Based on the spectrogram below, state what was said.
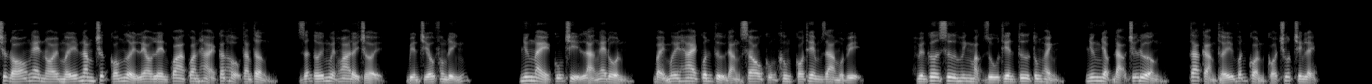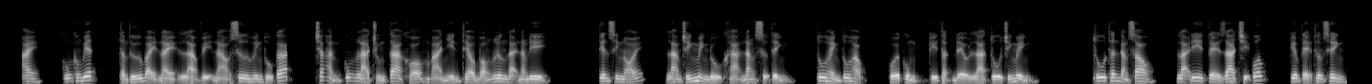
trước đó nghe nói mấy năm trước có người leo lên qua quan hải các hậu tam tầng, dẫn tới nguyện hoa đời trời, biến chiếu phong đính. Nhưng này cũng chỉ là nghe đồn, bảy mươi hai quân tử đằng sau cũng không có thêm ra một vị. Huyền cơ sư huynh mặc dù thiên tư tung hành, nhưng nhập đạo chữ đường, ta cảm thấy vẫn còn có chút chênh lệch. Ai, cũng không biết, tầng thứ bảy này là vị nào sư huynh thủ cát, chắc hẳn cũng là chúng ta khó mà nhìn theo bóng lưng đại năng đi. Tiên sinh nói, làm chính mình đủ khả năng sự tình, tu hành tu học, cuối cùng kỳ thật đều là tu chính mình. Tu thân đằng sau, lại đi tề ra trị quốc, kiêm tể thương sinh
